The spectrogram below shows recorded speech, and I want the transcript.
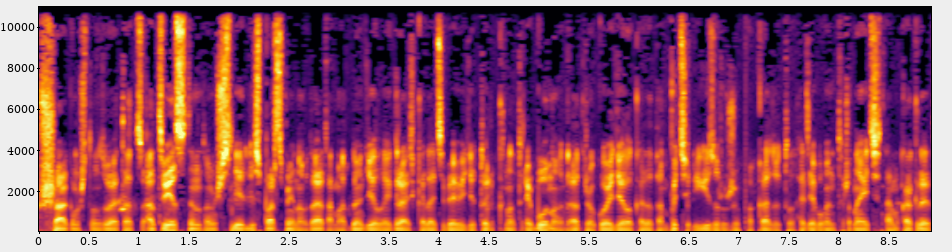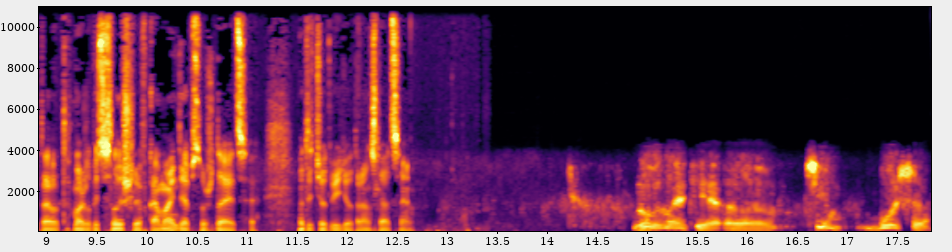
шагом, что называется, ответственным, в том числе и для спортсменов, да, там одно дело играть, когда тебя видят только на трибунах, да, другое дело, когда там по телевизору уже показывают, вот, хотя бы в интернете, там как-то это вот, может быть, слышали в команде обсуждается, вот эти вот видеотрансляции. Ну, вы знаете, э, чем больше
